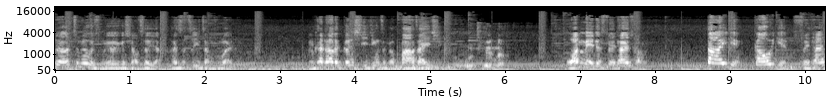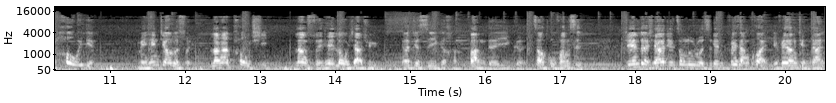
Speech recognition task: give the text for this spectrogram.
对啊，这边为什么有一个小侧芽？还是自己长出来的？你看它的根系已经整个扒在一起。我天哪！完美的水胎床，大一点，高一点，水胎厚一点，每天浇个水，让它透气，让水可以漏下去，那就是一个很棒的一个照顾方式。今天的小阿杰种露露的时间非常快，也非常简单。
